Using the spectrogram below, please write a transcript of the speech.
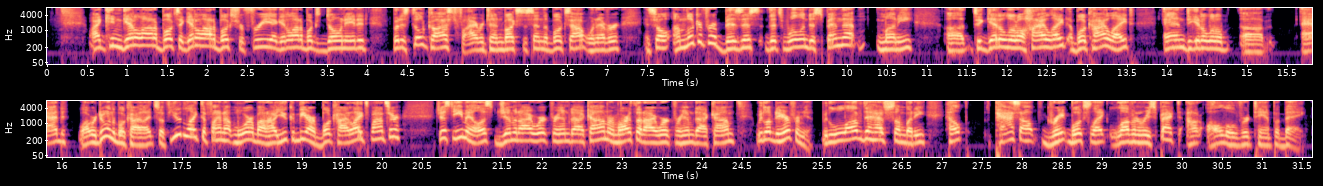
I can get a lot of books. I get a lot of books for free. I get a lot of books donated, but it still costs five or ten bucks to send the books out whenever. And so I'm looking for a business that's willing to spend that money uh, to get a little highlight, a book highlight, and to get a little. Uh, ad while we're doing the book highlight. So if you'd like to find out more about how you can be our book highlight sponsor, just email us, jim at iworkforhim.com or martha at iworkforhim.com. We'd love to hear from you. We'd love to have somebody help pass out great books like Love and Respect out all over Tampa Bay.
